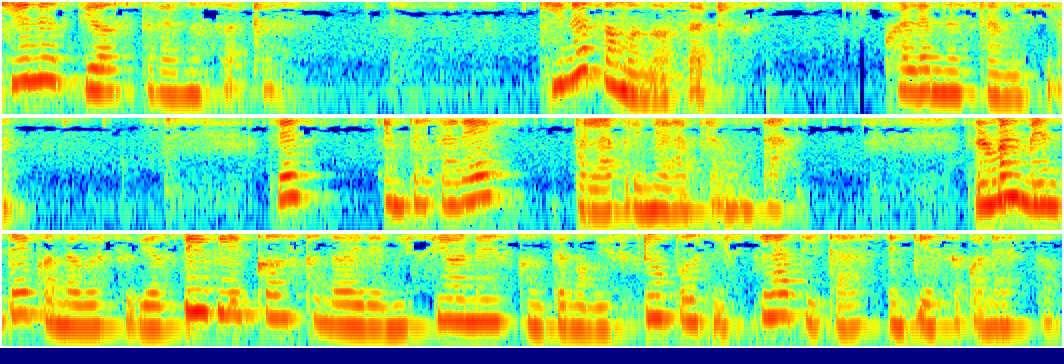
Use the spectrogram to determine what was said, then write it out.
¿Quién es Dios para nosotros? ¿Quiénes somos nosotros? ¿Cuál es nuestra misión? Entonces, empezaré por la primera pregunta. Normalmente cuando hago estudios bíblicos, cuando voy de misiones, cuando tengo mis grupos, mis pláticas, empiezo con esto.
